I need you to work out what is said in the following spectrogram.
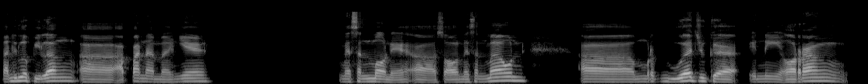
tadi lo bilang uh, apa namanya Mason Mount ya uh, soal Mason Mount uh, menurut gue juga ini orang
